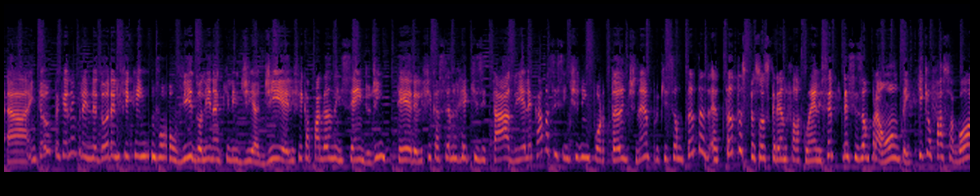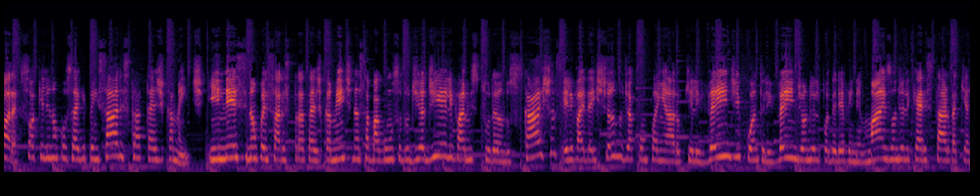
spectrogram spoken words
Ah, então, o pequeno empreendedor ele fica envolvido ali naquele dia a dia, ele fica apagando incêndio o dia inteiro, ele fica sendo requisitado e ele acaba se sentindo importante, né? Porque são tantas, é, tantas pessoas querendo falar com ele, sempre decisão para ontem, o que, que eu faço agora? Só que ele não consegue pensar estrategicamente. E nesse não pensar estrategicamente, nessa bagunça do dia a dia, ele vai misturando os caixas, ele vai deixando de acompanhar o que ele vende, quanto ele vende, onde ele poderia vender mais, onde ele quer estar daqui a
